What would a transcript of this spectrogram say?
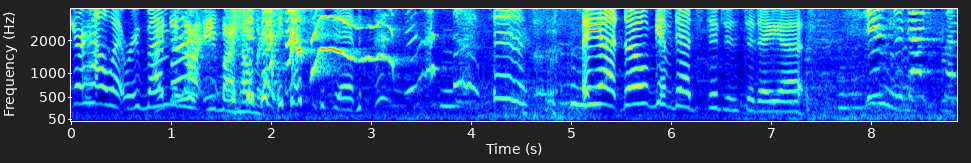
your helmet. I Remember? did not eat my helmet. yes, you did. yeah, don't give Dad stitches today yet. This is the dog from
